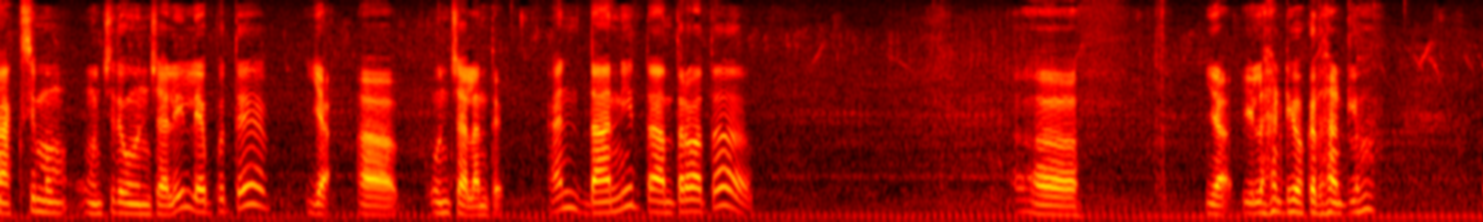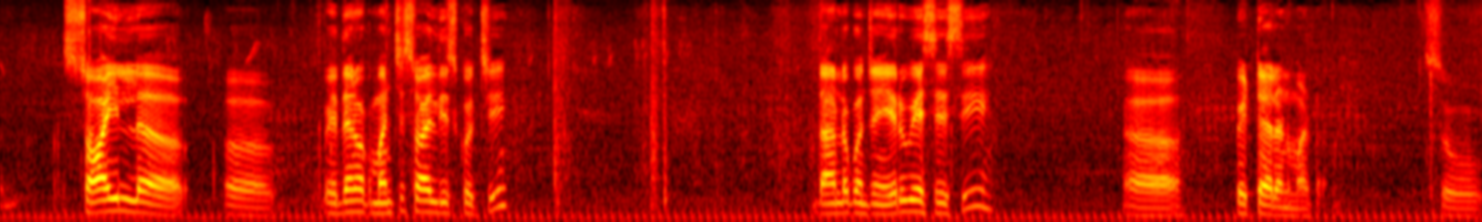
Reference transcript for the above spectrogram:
మ్యాక్సిమం ఉంచితే ఉంచాలి. లేకపోతే యా uh, ఉంచాలి అంతే. అండ్ దాన్ని దాని తర్వాత యా ఇలాంటి ఒక దాంట్లో సాయిల్ ఏదైనా ఒక మంచి సాయిల్ తీసుకొచ్చి దాంట్లో కొంచెం ఎరువు వేసేసి ఆ, పెట్టేయాలన్నమాట. సో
